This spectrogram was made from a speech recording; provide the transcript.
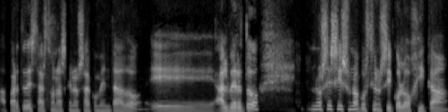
aparte de estas zonas que nos ha comentado eh, Alberto, no sé si es una cuestión psicológica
